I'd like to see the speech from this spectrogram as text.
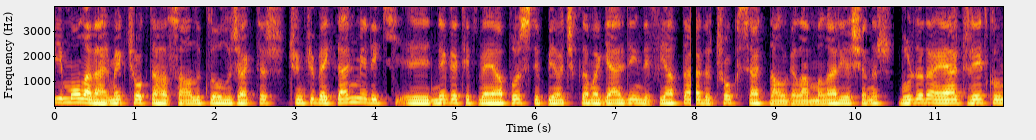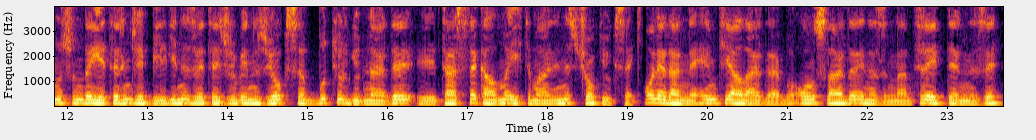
bir mola vermek çok daha sağlıklı olacaktır. Çünkü beklenmedik e, negatif veya pozitif bir açıklama geldiğinde fiyatlarda çok sert dalgalanmalar yaşanır. Burada da eğer trade konusunda yeterince bilginiz ve tecrübeniz yoksa bu tür günlerde e, terste kalma ihtimaliniz çok yüksek. O nedenle emtialarda, bu onslarda en azından trade'lerinizi,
